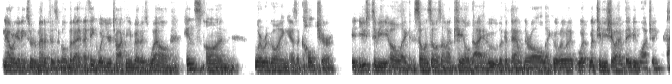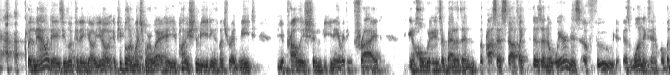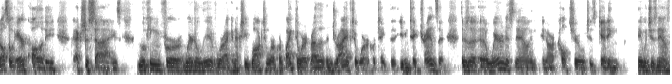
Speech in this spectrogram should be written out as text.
now we're getting sort of metaphysical, but I, I think what you're talking about as well hints on where we're going as a culture it used to be oh like so and so is on a kale diet. Ooh look at them. They're all like what, what, what tv show have they been watching? But nowadays you look at it and go you know people are much more aware. Hey you probably shouldn't be eating as much red meat. You probably shouldn't be eating everything fried you know whole grains are better than the processed stuff like there's an awareness of food as one example but also air quality exercise looking for where to live where i can actually walk to work or bike to work rather than drive to work or take the even take transit there's a, an awareness now in, in our culture which is getting which is now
